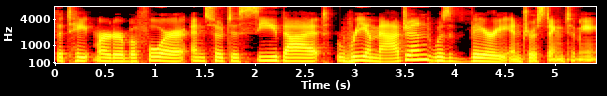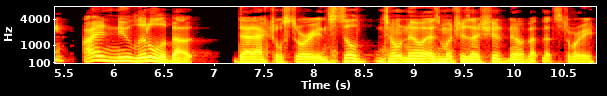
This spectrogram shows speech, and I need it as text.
the Tate murder before. And so to see that reimagined was very interesting to me. I knew little about that actual story and still don't know as much as I should know about that story.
